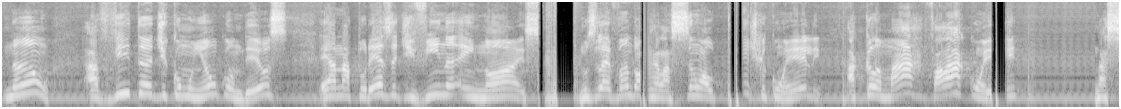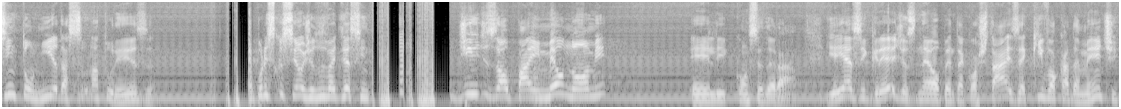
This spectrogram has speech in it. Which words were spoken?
Não, a vida de comunhão com Deus é a natureza divina em nós, nos levando a uma relação autêntica com Ele, a clamar, falar com Ele na sintonia da sua natureza. É por isso que o Senhor Jesus vai dizer assim: Dides ao Pai em meu nome, Ele concederá. E aí as igrejas neopentecostais, equivocadamente,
